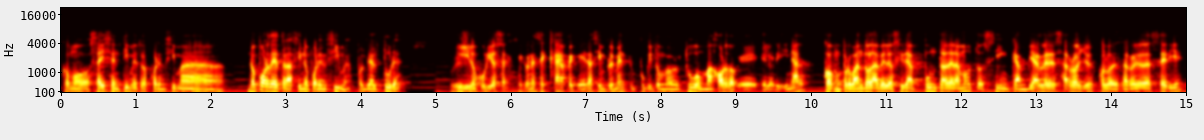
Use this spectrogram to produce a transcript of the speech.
como 6 centímetros por encima, no por detrás, sino por encima, por de altura. Y lo curioso es que con ese escape, que era simplemente un poquito más tubo, más gordo que, que, el original, comprobando la velocidad punta de la moto sin cambiarle desarrollo, con los desarrollos de serie,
